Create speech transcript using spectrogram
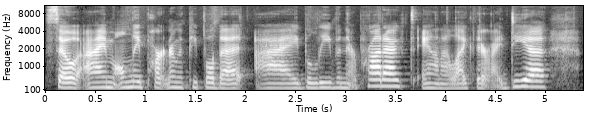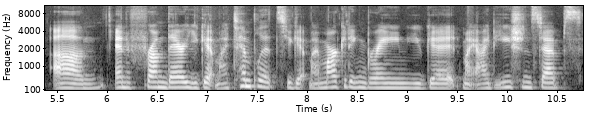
So I'm only partnering with people that I believe in their product and I like their idea. Um, and from there, you get my templates, you get my marketing brain, you get my ideation steps,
